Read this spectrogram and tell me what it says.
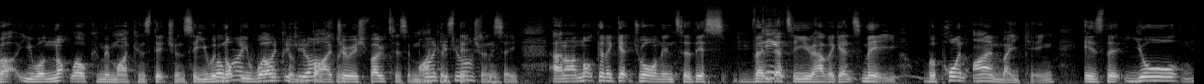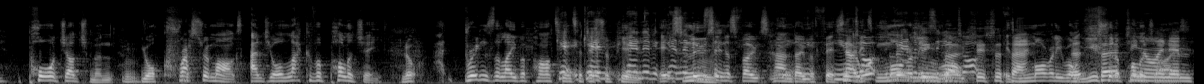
but you are not welcome in my constituency. You would well, not why, be welcomed by Jewish voters in my why constituency. And I'm not going to get drawn into this vendetta you... you have against me. The point I'm making is that your poor judgment, mm. your crass remarks, and your lack of apology Look. brings the Labour Party Ken- into Ken- disrepute. Ken Liv- it's Ken losing Livingstone, us votes hand you- over fist. you No, and talk- it's what morally wrong. you votes is the It's fact morally wrong. that You should apologise. M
